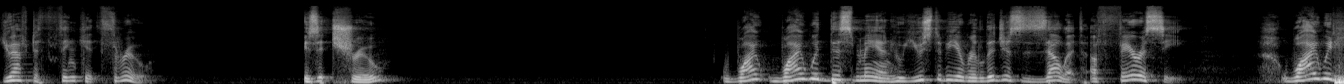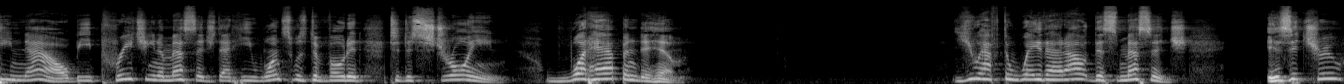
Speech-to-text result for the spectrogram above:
You have to think it through. Is it true? Why, why would this man, who used to be a religious zealot, a Pharisee, why would he now be preaching a message that he once was devoted to destroying? What happened to him? You have to weigh that out, this message. Is it true?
